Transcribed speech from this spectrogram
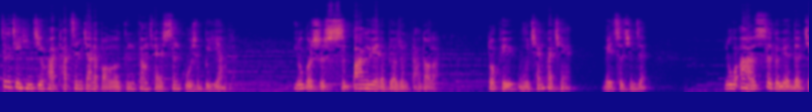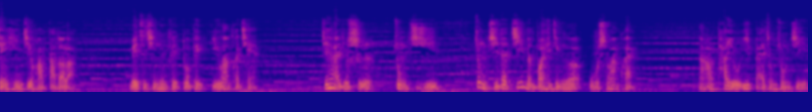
这个健行计划它增加的保额跟刚才身故是不一样的。如果是十八个月的标准达到了，多赔五千块钱每次轻症。如果二十四个月的践行计划达到了，每次轻症可以多赔一万块钱。接下来就是重疾，重疾的基本保险金额五十万块，然后它有一百种重疾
